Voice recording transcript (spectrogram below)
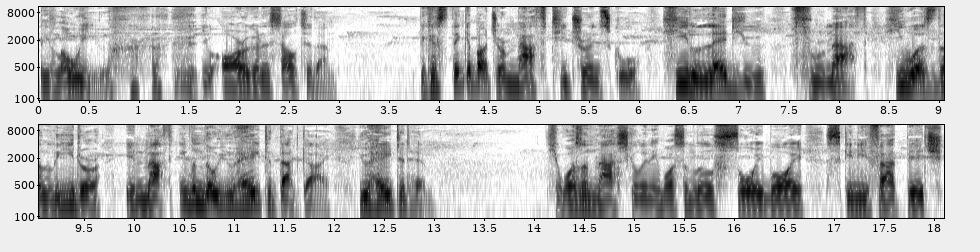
below you. you are gonna sell to them. Because think about your math teacher in school. He led you through math. He was the leader in math, even though you hated that guy. You hated him. He wasn't masculine, he was some little soy boy, skinny fat bitch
